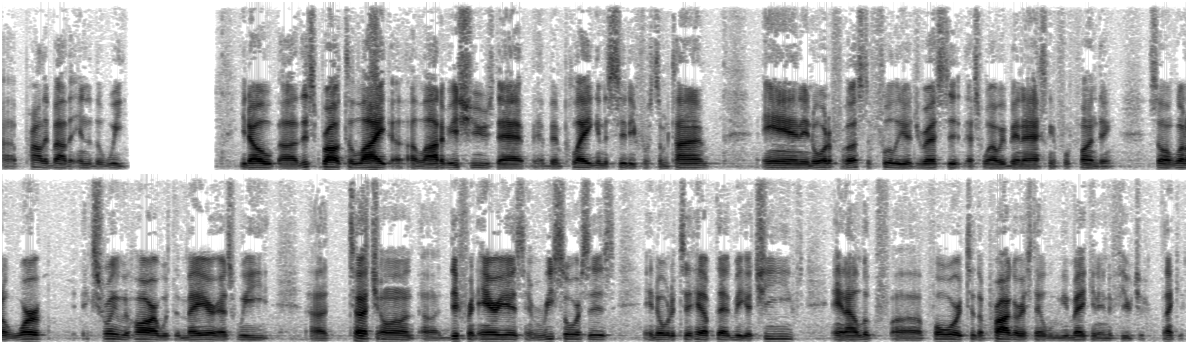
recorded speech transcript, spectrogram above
uh, uh, probably by the end of the week. You know, this brought to light a, a lot of issues that have been plaguing the city for some time. And in order for us to fully address it, that's why we've been asking for funding. So I'm going to work extremely hard with the mayor as we uh, touch on uh, different areas and resources in order to help that be achieved. And I look uh, forward to the progress that we'll be making in the future. Thank you.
